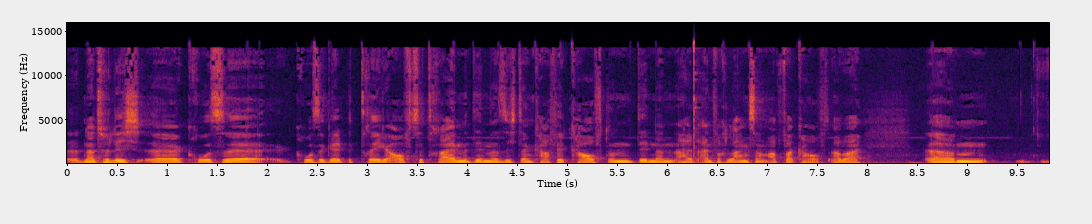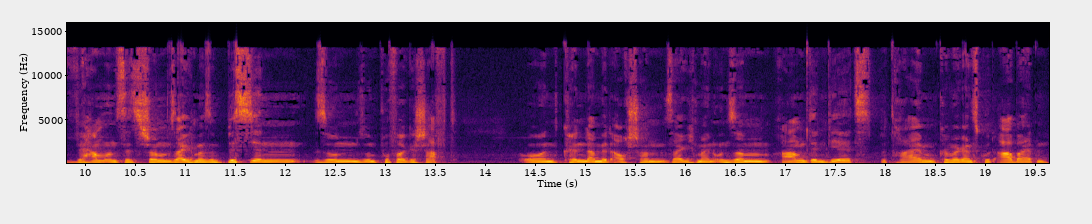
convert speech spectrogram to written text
äh, natürlich äh, große, große Geldbeträge aufzutreiben, mit denen man sich dann Kaffee kauft und den dann halt einfach langsam abverkauft. Aber ähm, wir haben uns jetzt schon, sage ich mal, so ein bisschen so ein, so ein Puffer geschafft und können damit auch schon, sage ich mal, in unserem Rahmen, den wir jetzt betreiben, können wir ganz gut arbeiten.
